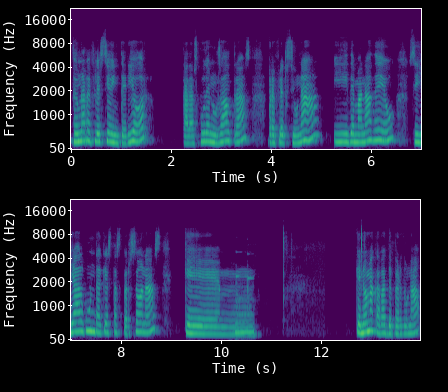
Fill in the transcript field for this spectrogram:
fer una reflexió interior, cadascú de nosaltres, reflexionar i demanar a Déu si hi ha algun d'aquestes persones que, mm, que no m'ha acabat de perdonar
